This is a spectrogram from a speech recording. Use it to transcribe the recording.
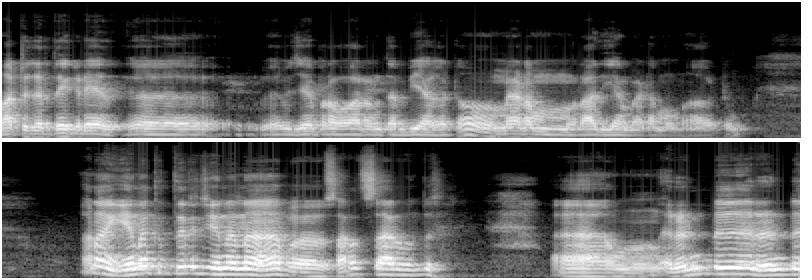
மாற்றுக்கிறதே கிடையாது. அஹ் விஜய் பிரபாகரன் தம்பி ஆகட்டும் மேடம் ராதிகா மேடமும் ஆகட்டும். ஆனால் எனக்கு தெரிஞ்சு என்னென்னா இப்போ சரத் சார் வந்து ரெண்டு ரெண்டு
